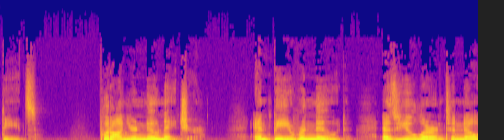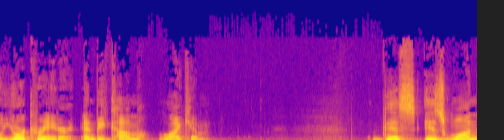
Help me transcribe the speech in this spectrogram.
deeds. Put on your new nature and be renewed as you learn to know your Creator and become like Him. This is one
